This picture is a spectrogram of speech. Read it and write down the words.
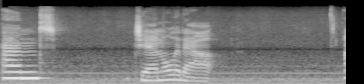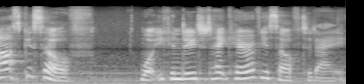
and journal it out. Ask yourself what you can do to take care of yourself today.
